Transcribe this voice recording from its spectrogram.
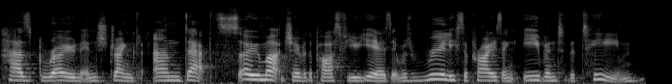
has grown in strength and depth so much over the past few years, it was really surprising even to the team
